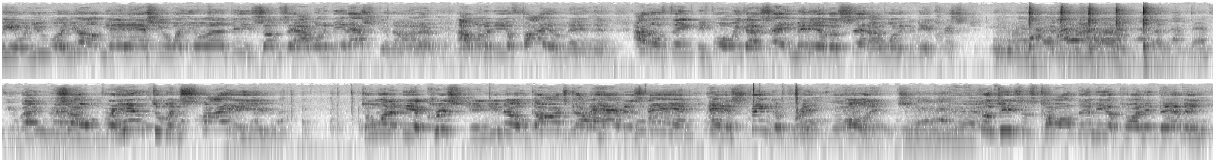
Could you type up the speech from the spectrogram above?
mean, when you were young, they'd ask you what you want to be. Some say, I want to be an astronaut, or I want to be a fireman. And I don't think before we got saved, many of us said, I wanted to be a Christian. That's You right, man. So for him to inspire you to want to be a Christian, you know God's got to have his hand and his fingerprint on it. So Jesus called them, he appointed them, and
